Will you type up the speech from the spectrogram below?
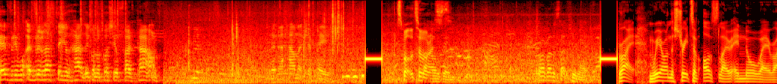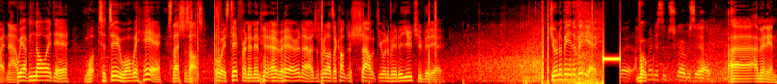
Every every laugh that you had, they're gonna cost you five pounds. I don't know how much I paid. Spot the tourists. What about the statue, mate? Right, we are on the streets of Oslo in Norway right now. We have no idea what to do while we're here. So let's just ask. Oh, it's different in, in over here, isn't it? I just realised I can't just shout, do you want to be in a YouTube video? Do you want to be in a video? How many subscribers do you have? Uh, a million.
